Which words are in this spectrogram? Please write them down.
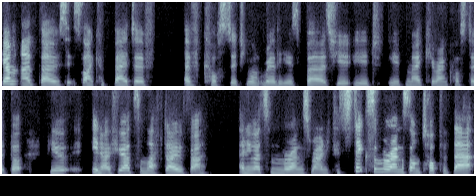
You haven't had those, it's like a bed of of custard. You won't really use birds. You you'd you'd make your own custard. But if you you know, if you had some left over and you had some meringues around, you could stick some meringues on top of that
